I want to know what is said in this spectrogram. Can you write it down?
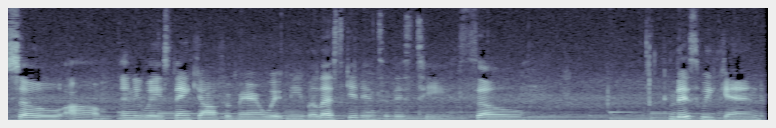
So, um, anyways, thank y'all for bearing with me. But let's get into this tea. So, this weekend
